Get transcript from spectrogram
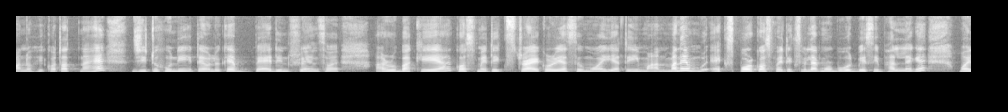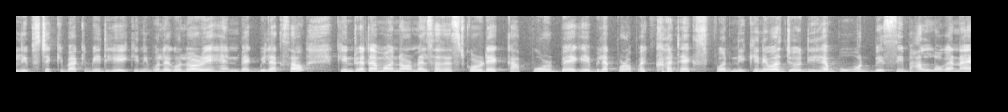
মানসিকতাত নাহে যিটো শুনি তেওঁলোকে বেড ইনফ্লুৱেঞ্চ হয়। আৰু বাকী এয়া কচমেটিক্স ট্ৰাই কৰি আছোঁ মই ইয়াতে ইমান মানে এক্সপ'ৰ কচমেটিক্সবিলাক মোৰ বহুত বেছি ভাল লাগে। মই লিপষ্টিক কিবা কিবি ঢেৰ কিনিবলৈ গ'লোঁ আৰু এই হেণ্ডবেগবিলাক চাওঁ। কিন্তু এটা মই নৰ্মেল ছাজেষ্ট কৰোঁ দেই কাপোৰ বেগ এইবিলাক পৰাপক্ষত এক্সপ'ত নিকিনিব যদিহে বহুত বেছি ভালো লগা নাই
